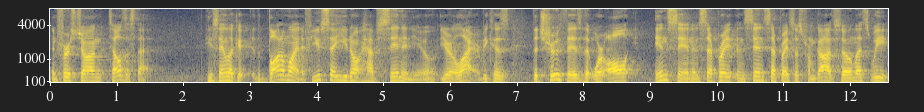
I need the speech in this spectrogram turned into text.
And First John tells us that. He's saying, look, the bottom line, if you say you don't have sin in you, you're a liar because the truth is that we're all in sin and separate and sin separates us from God. So unless we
